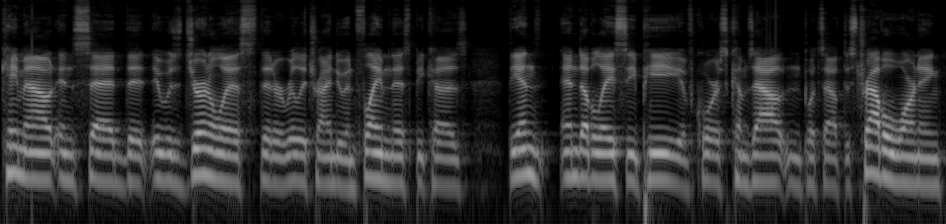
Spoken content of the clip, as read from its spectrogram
came out and said that it was journalists that are really trying to inflame this because the NAACP, of course, comes out and puts out this travel warning,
